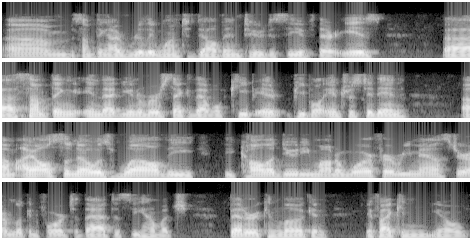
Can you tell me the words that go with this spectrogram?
Um, something I really want to delve into to see if there is uh, something in that universe that that will keep it, people interested in. Um, I also know as well the the Call of Duty Modern Warfare remaster. I'm looking forward to that to see how much better it can look and if I can, you know,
